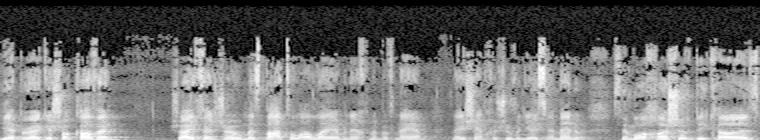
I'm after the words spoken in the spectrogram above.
yeh beregah shal kovid shayfen shahu mezbatel aleim nechme b'fneim neishem chashuvin yesemenu. So they're more chashuv because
